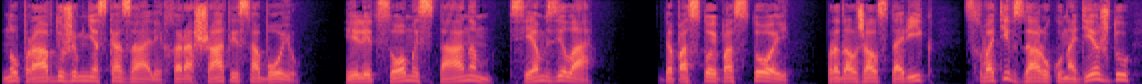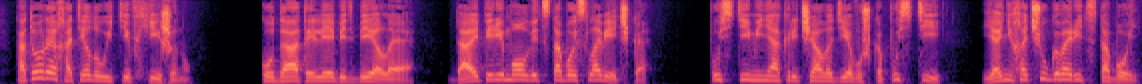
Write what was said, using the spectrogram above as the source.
Но правду же мне сказали, хороша ты собою, и лицом, и станом всем взяла». «Да постой, постой!» — продолжал старик, схватив за руку Надежду, которая хотела уйти в хижину. «Куда ты, лебедь белая? Дай перемолвить с тобой словечко». «Пусти меня!» — кричала девушка, «пусти!» Я не хочу говорить с тобой.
